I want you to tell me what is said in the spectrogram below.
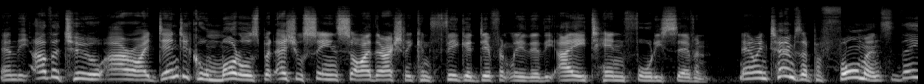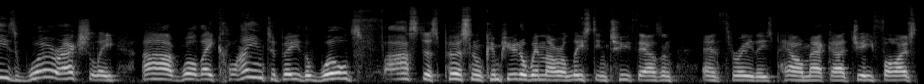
And the other two are identical models, but as you'll see inside, they're actually configured differently. They're the A1047. Now, in terms of performance, these were actually, uh, well, they claim to be the world's fastest personal computer when they were released in 2003, these Power Mac uh, G5s.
